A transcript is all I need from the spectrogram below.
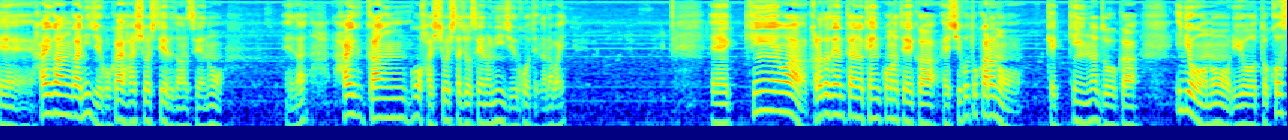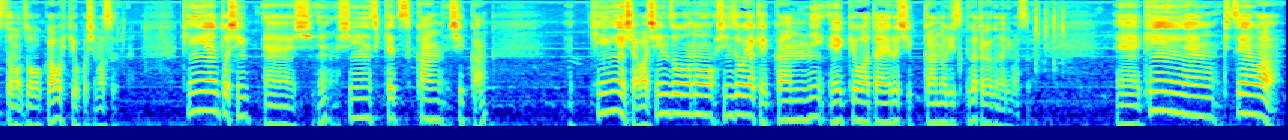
えー、肺がんが25回発症している男性の肺がんを発症した女性の25.7倍、えー、禁煙は体全体の健康の低下仕事からの欠勤の増加医療の利用とコストの増加を引き起こします。禁煙と心,、えー、心血管疾患？禁煙者は心臓の心臓や血管に影響を与える疾患のリスクが高くなります。えー、禁煙喫煙は、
